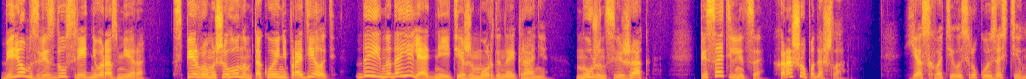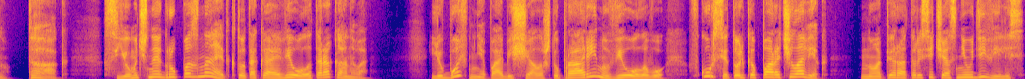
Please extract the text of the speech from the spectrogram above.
«Берем звезду среднего размера. С первым эшелоном такое не проделать, да и надоели одни и те же морды на экране нужен свежак. Писательница хорошо подошла. Я схватилась рукой за стену. Так, съемочная группа знает, кто такая Виола Тараканова. Любовь мне пообещала, что про Арину Виолову в курсе только пара человек, но операторы сейчас не удивились.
